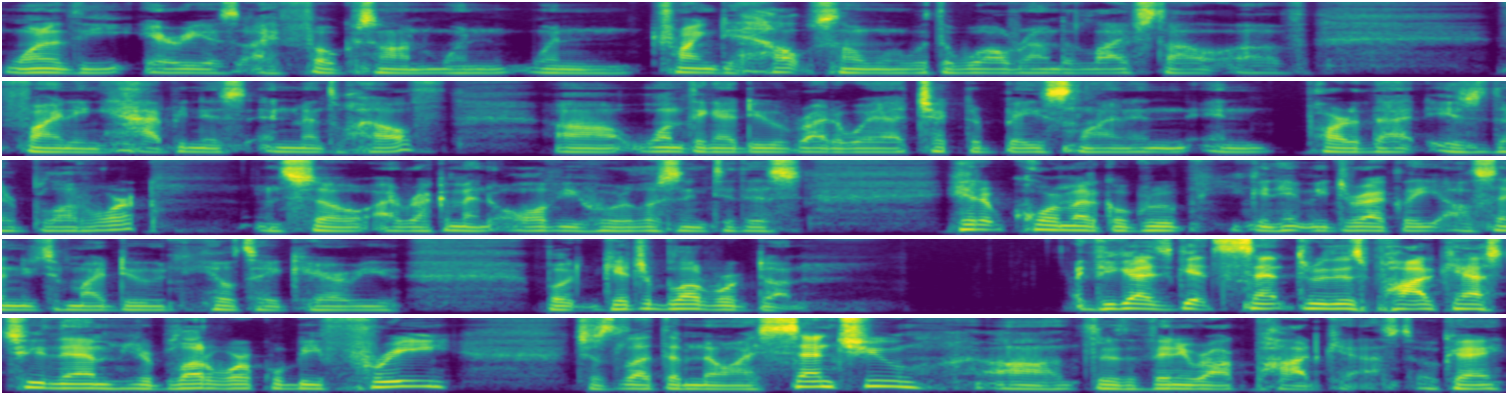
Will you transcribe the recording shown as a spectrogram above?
one of the areas I focus on when when trying to help someone with a well-rounded lifestyle of finding happiness and mental health. Uh, one thing I do right away, I check their baseline, and, and part of that is their blood work. And so I recommend all of you who are listening to this hit up Core Medical Group. You can hit me directly. I'll send you to my dude. He'll take care of you. But get your blood work done. If you guys get sent through this podcast to them, your blood work will be free. Just let them know I sent you uh, through the VinnyRoc podcast. Okay.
